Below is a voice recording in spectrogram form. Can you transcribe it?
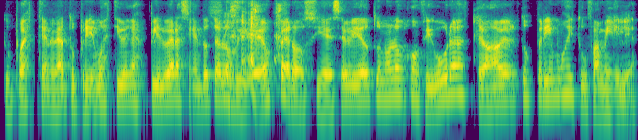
Tú puedes tener a tu primo Steven Spielberg haciéndote los videos, pero si ese video tú no lo configuras, te van a ver tus primos y tu familia.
